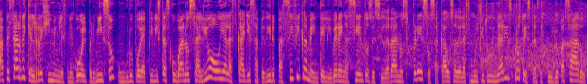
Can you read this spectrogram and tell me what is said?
A pesar de que el régimen les negó el permiso, un grupo de activistas cubanos salió hoy a las calles a pedir pacíficamente liberen a cientos de ciudadanos presos a causa de las multitudinarias protestas de julio pasado.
